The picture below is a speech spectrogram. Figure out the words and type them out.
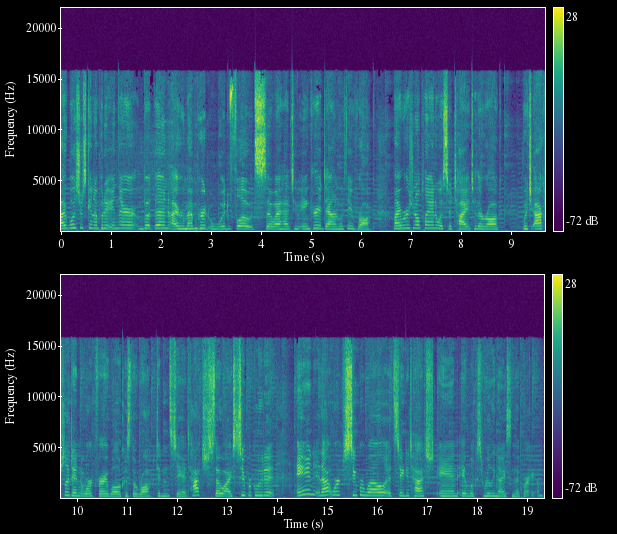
I was just gonna put it in there, but then I remembered wood floats, so I had to anchor it down with a rock. My original plan was to tie it to the rock, which actually didn't work very well because the rock didn't stay attached, so I super glued it, and that worked super well. It stayed attached, and it looks really nice in the aquarium.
